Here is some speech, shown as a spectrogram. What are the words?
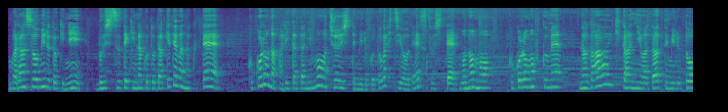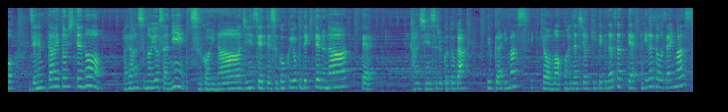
バランスを見る時に物質的なことだけではなくて心の在り方にも注意してみることが必要です。そして物も心も含め長い期間にわたってみると全体としてのバランスの良さにすごいな人生ってすごくよくできてるなって感心することがよくあります。今日もお話を聞いてくださってありがとうございます。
